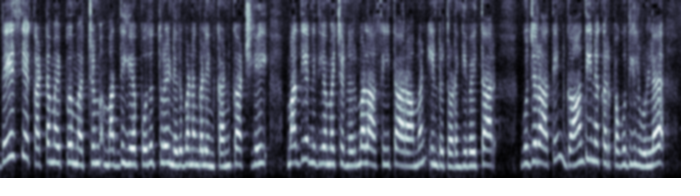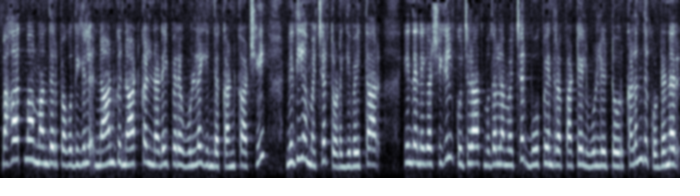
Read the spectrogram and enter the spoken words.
தேசிய கட்டமைப்பு மற்றும் மத்திய பொதுத்துறை நிறுவனங்களின் கண்காட்சியை மத்திய நிதியமைச்சர் நிர்மலா சீதாராமன் இன்று தொடங்கி வைத்தார். குஜராத்தின் காந்தி நகர் பகுதியில் உள்ள மகாத்மா மந்தர் பகுதியில் நான்கு நாட்கள் நடைபெற உள்ள இந்த கண்காட்சியை நிதியமைச்சர் தொடங்கி வைத்தார். இந்த நிகழ்ச்சியில் குஜராத் முதலமைச்சர் பூபேந்திர பட்டேல் உள்ளிட்டோர் கலந்து கொண்டனர்.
